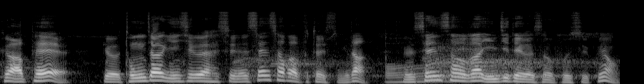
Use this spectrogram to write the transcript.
그 앞에 그 동작 인식을 할 수 있는 센서가 붙어 있습니다. 그 센서가 인지되어서 볼 수 있고요.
